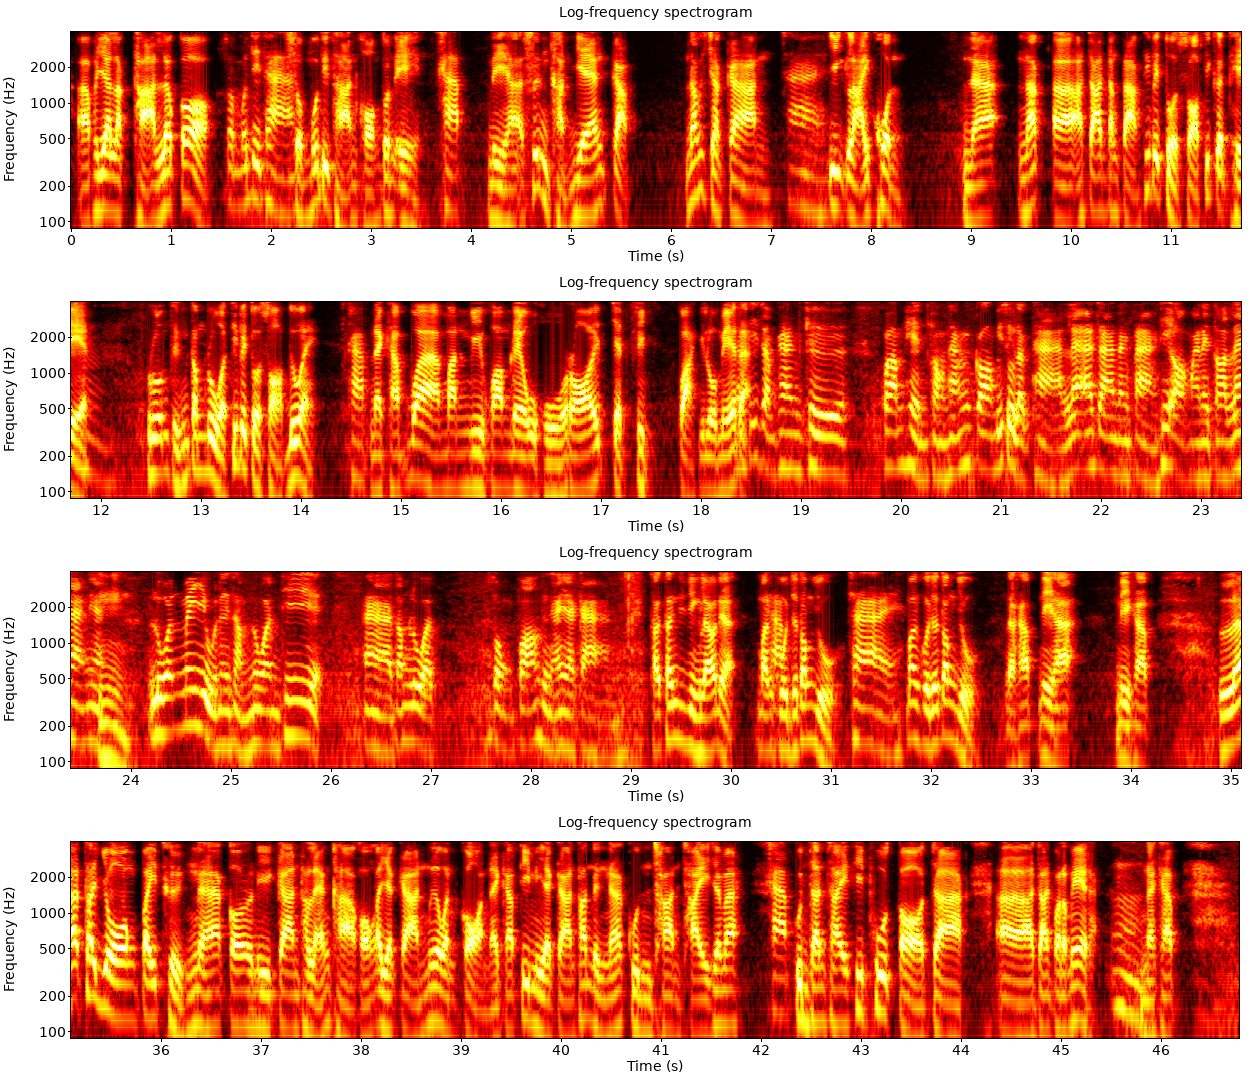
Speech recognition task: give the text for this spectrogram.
อ่าพยานหลักฐานแล้วก็สมมุติฐานสมมุติฐานของตนเองครับนี่ฮะซึ่งขัดแย้งกับนักวิชาการใช่อีกหลายคนนะฮะนักอ่าอาจารย์ต่างๆ ที่ไปตรวจสอบที่เกิดเหตุอืมรวมถึงตำรวจที่ไปตรวจสอบด้วยครับนะครับ ว่ามันมีความเร็วโอ้โหร้อยเจ็ดสิบกว่ากิโลเมตรและอะที่สำคัญคือ ความเห็นของทั้งกองพิสูจน์หลักฐาน และอาจารย์ต่างๆ ที่ออกมาในตอนแรกเนี่ยอืมล้วนไม่อยู่ในสำนวนที่อ่าตำรวจส่งฟ้องถึงอายการ ทั้งทั้งจริงๆแล้วเนี่ย มันครับควรจะต้องอยู่ ใช่ มันควรจะต้องอยู่นะครับนี่ฮะนี่ครับ และถ้าโยงไปถึงนะฮะกรณีการแถลงข่าวของอายการเมื่อวันก่อนนะครับ ที่มีอาการท่านหนึ่งนะคุณชาญชัยใช่ไหมครับคุณชันชัยที่พูดต่อจากอ่าอาจารย์ปรเมศอะอืมนะครับ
